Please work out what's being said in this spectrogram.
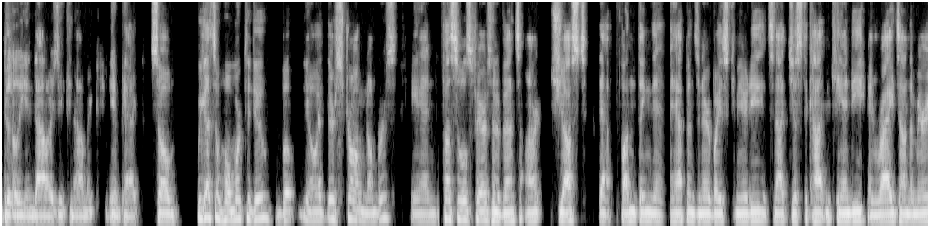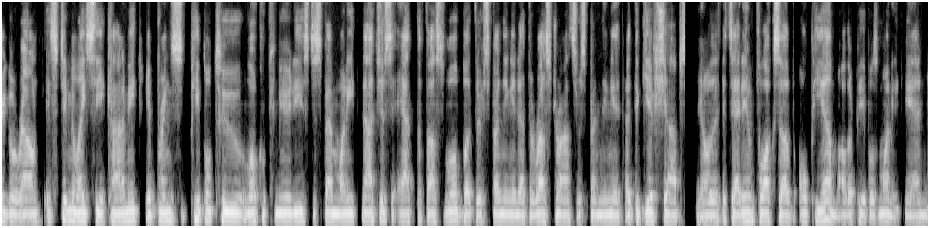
billion economic impact. So we got some homework to do, but you know, there's strong numbers and festivals, fairs, and events aren't just that fun thing that happens in everybody's community. It's not just the cotton candy and rides on the merry-go-round. It stimulates the economy. It brings people to local communities to spend money, not just at the festival, but they're spending it at the restaurants, they're spending it at the gift shops. You know, it's that influx of OPM, other people's money. And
